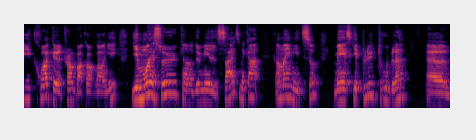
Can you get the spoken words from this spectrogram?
il croit que Trump va encore gagner. Il est moins sûr qu'en 2016, mais quand, quand même, il dit ça. Mais ce qui est plus troublant, euh,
